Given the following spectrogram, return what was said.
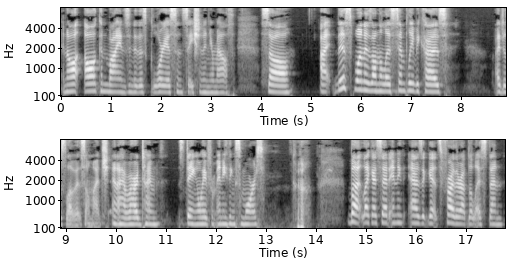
and all all combines into this glorious sensation in your mouth. So I this one is on the list simply because I just love it so much, and I have a hard time staying away from anything s'mores. but like I said, any as it gets farther up the list, then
